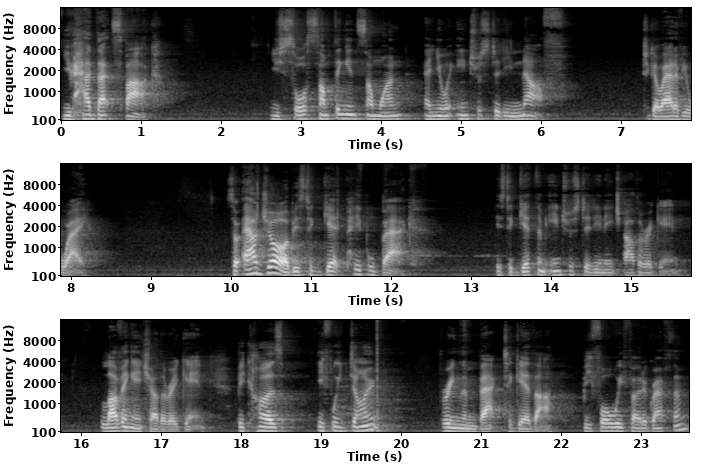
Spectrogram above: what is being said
you had that spark you saw something in someone and you were interested enough to go out of your way. So, our job is to get people back, is to get them interested in each other again, loving each other again. Because if we don't bring them back together before we photograph them,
